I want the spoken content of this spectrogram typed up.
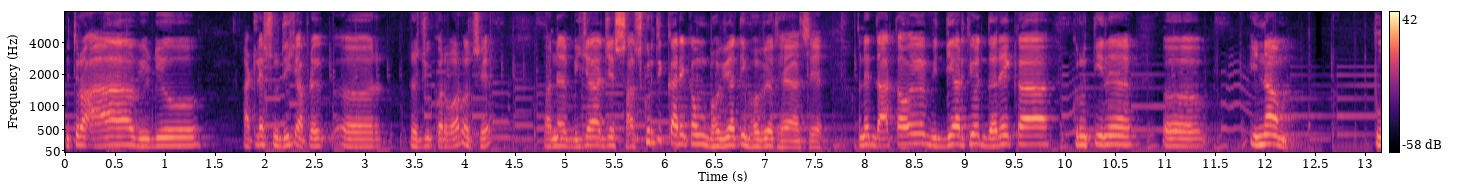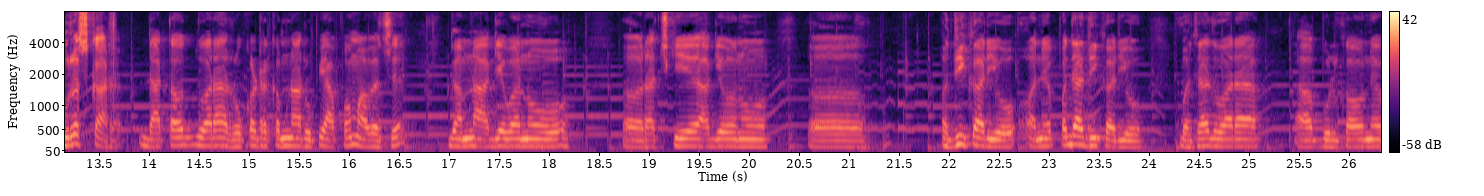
મિત્રો, આ વીડિયો આટલે સુધી જ આપણે રજૂ કરવાનો છે અને બીજા જે સાંસ્કૃતિક કાર્યક્રમો ભવ્યાથી ભવ્ય થયા છે અને દાતાઓએ, વિદ્યાર્થીઓ દરેક આ કૃતિને ઇનામ, પુરસ્કાર દાતાઓ દ્વારા રોકડ રકમના રૂપે આપવામાં આવે છે. ગામના આગેવાનો રાજકીય આગેવાનો અધિકારીઓ અને પદાધિકારીઓ બધા દ્વારા આ ભૂલકાઓને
